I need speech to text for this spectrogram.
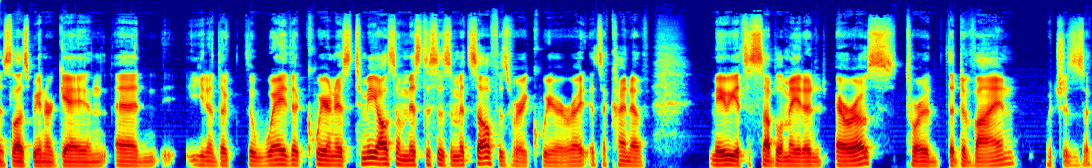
as lesbian or gay, and and you know the the way that queerness to me also mysticism itself is very queer, right? It's a kind of maybe it's a sublimated eros toward the divine, which is a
